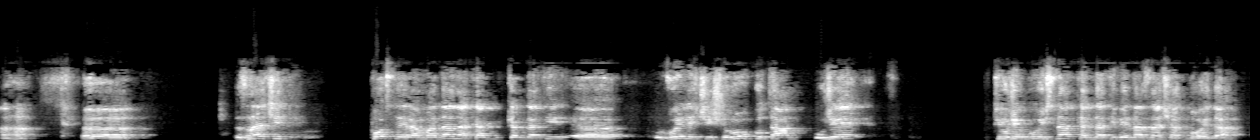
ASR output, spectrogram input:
Ага. Э, значит, после Рамадана, как, когда ты э, вылечишь руку там, уже ты уже будешь знать, когда тебе назначат бой, да?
